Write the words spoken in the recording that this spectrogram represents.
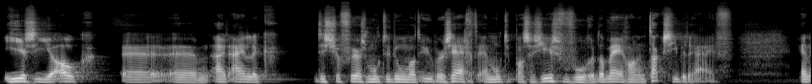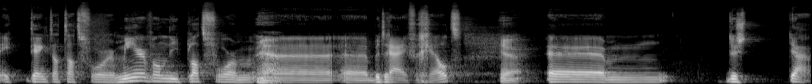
Hier zie je ook eh, eh, uiteindelijk de chauffeurs moeten doen wat Uber zegt en moeten passagiers vervoeren. Dan ben je gewoon een taxibedrijf. En ik denk dat dat voor meer van die platformbedrijven geldt. ja. Ehm, dus ja,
